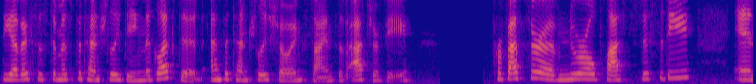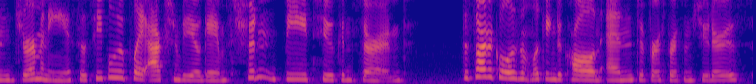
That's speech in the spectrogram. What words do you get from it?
the other system is potentially being neglected and potentially showing signs of atrophy. Professor of neuroplasticity in Germany says people who play action video games shouldn't be too concerned. This article isn't looking to call an end to first person shooters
